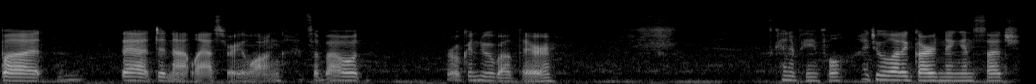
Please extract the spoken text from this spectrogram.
But that did not last very long. It's about broken to about there. It's kind of painful. I do a lot of gardening and such.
